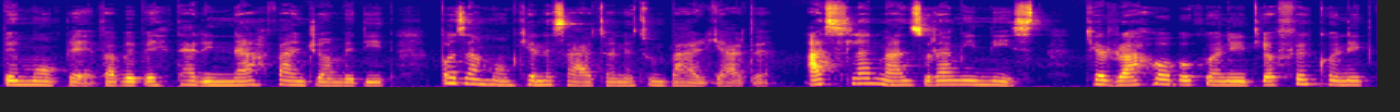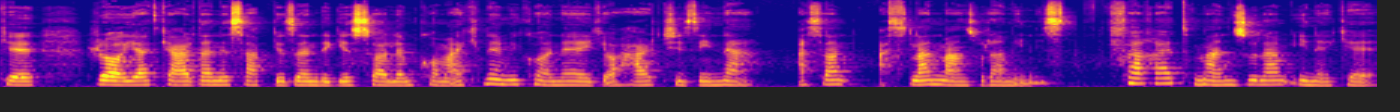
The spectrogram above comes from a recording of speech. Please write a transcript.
به موقع و به بهترین نحو انجام بدید بازم ممکنه سرطانتون برگرده. اصلا منظورم این نیست که رها بکنید یا فکر کنید که رعایت کردن سبک زندگی سالم کمک نمی‌کنه یا هر چیزی نه. اصلا اصلا منظورم این نیست. فقط منظورم اینه که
